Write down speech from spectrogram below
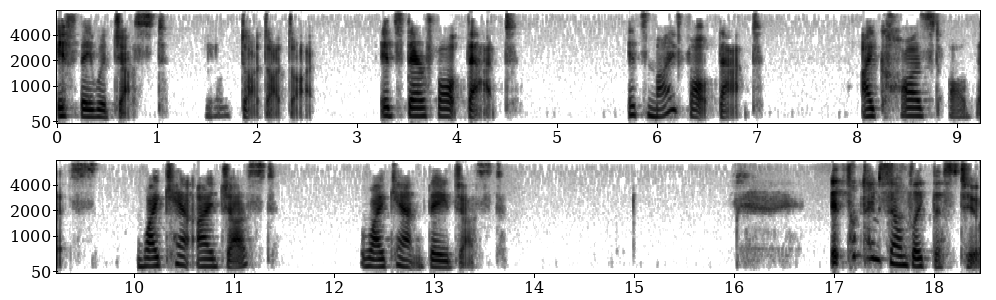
If they would just, you know, dot, dot, dot. It's their fault that. It's my fault that. I caused all this. Why can't I just? Why can't they just? It sometimes sounds like this too.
